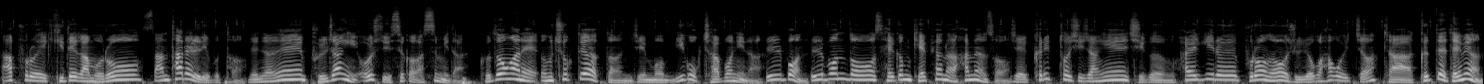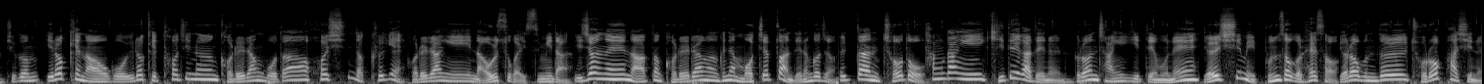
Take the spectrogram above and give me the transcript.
앞으로의 기대감으로 산타랠리부터 내년에 불장이 올 수 있을 것 같습니다. 그동안에 응축되었던 이제 뭐 미국 자본이나 일본, 일본도 세금 개편을 하면서 이제 크립토 시장에 지금 활기를 불어넣어 주려고 하고 있죠. 자, 그때 되면 지금 이렇게 나오고 이렇게 터지는 거래량보다 훨씬 더 크게 거래량이 나올 수가 있습니다. 이전에 나왔던 거래량은 그냥 뭐 잽도 안 되는 거죠. 일단 저도 상당히 기대가 되는 그런 장이기 때문에 열심히 분석을 해서 여러분들 졸업하시는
